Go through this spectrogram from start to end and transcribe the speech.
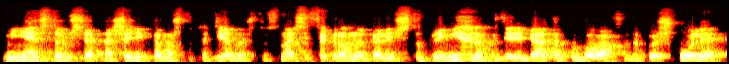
меняет в том числе отношение к тому, что ты делаешь. То есть у нас есть огромное количество примеров, где ребята, побывав в такой школе,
